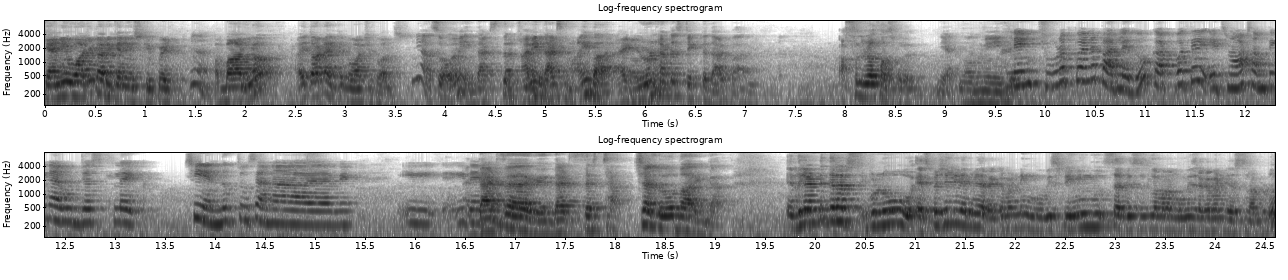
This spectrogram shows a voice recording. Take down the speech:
can you watch it or can you skip it Yeah. బార్లో I thought I can watch it once Yeah, so I mean, that's the. That's I mean, my- that's my bar. I, you don't have to stick to that bar. అసలు చూడాల్సిన అవసరం Yeah, no. నేను చూడకపోయినా పర్లేదు కాకపోతే it's not something I would just like చీ ఎందుకు చూసానా అని ఈ- ఇదైతే- That's a that's a, such a low bar, inga. ఎందుకంటే దర్ ఆర్ ఇప్పుడు నువ్వు especially when you're recommending movies streaming సర్వీసెస్లో మనం మూవీస్ రికమెండ్ చేస్తున్నప్పుడు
